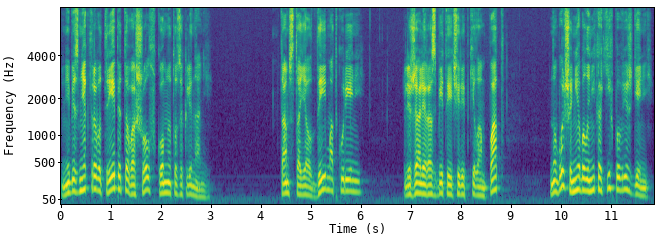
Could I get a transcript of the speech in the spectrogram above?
не без некоторого трепета вошел в комнату заклинаний. Там стоял дым от курений, лежали разбитые черепки лампад, но больше не было никаких повреждений,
